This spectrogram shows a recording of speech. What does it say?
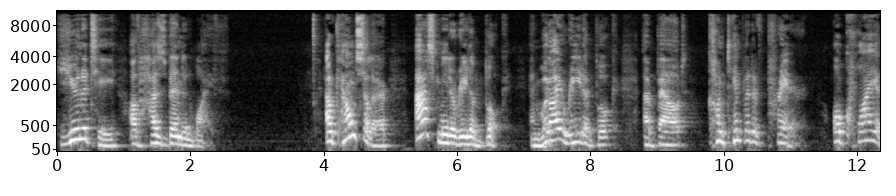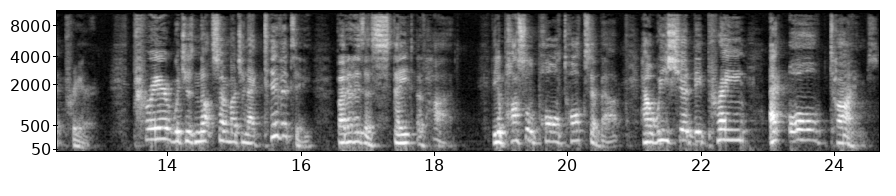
unity of husband and wife? Our counselor asked me to read a book. And would I read a book about contemplative prayer or quiet prayer? Prayer, which is not so much an activity, but it is a state of heart. The Apostle Paul talks about how we should be praying at all times.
